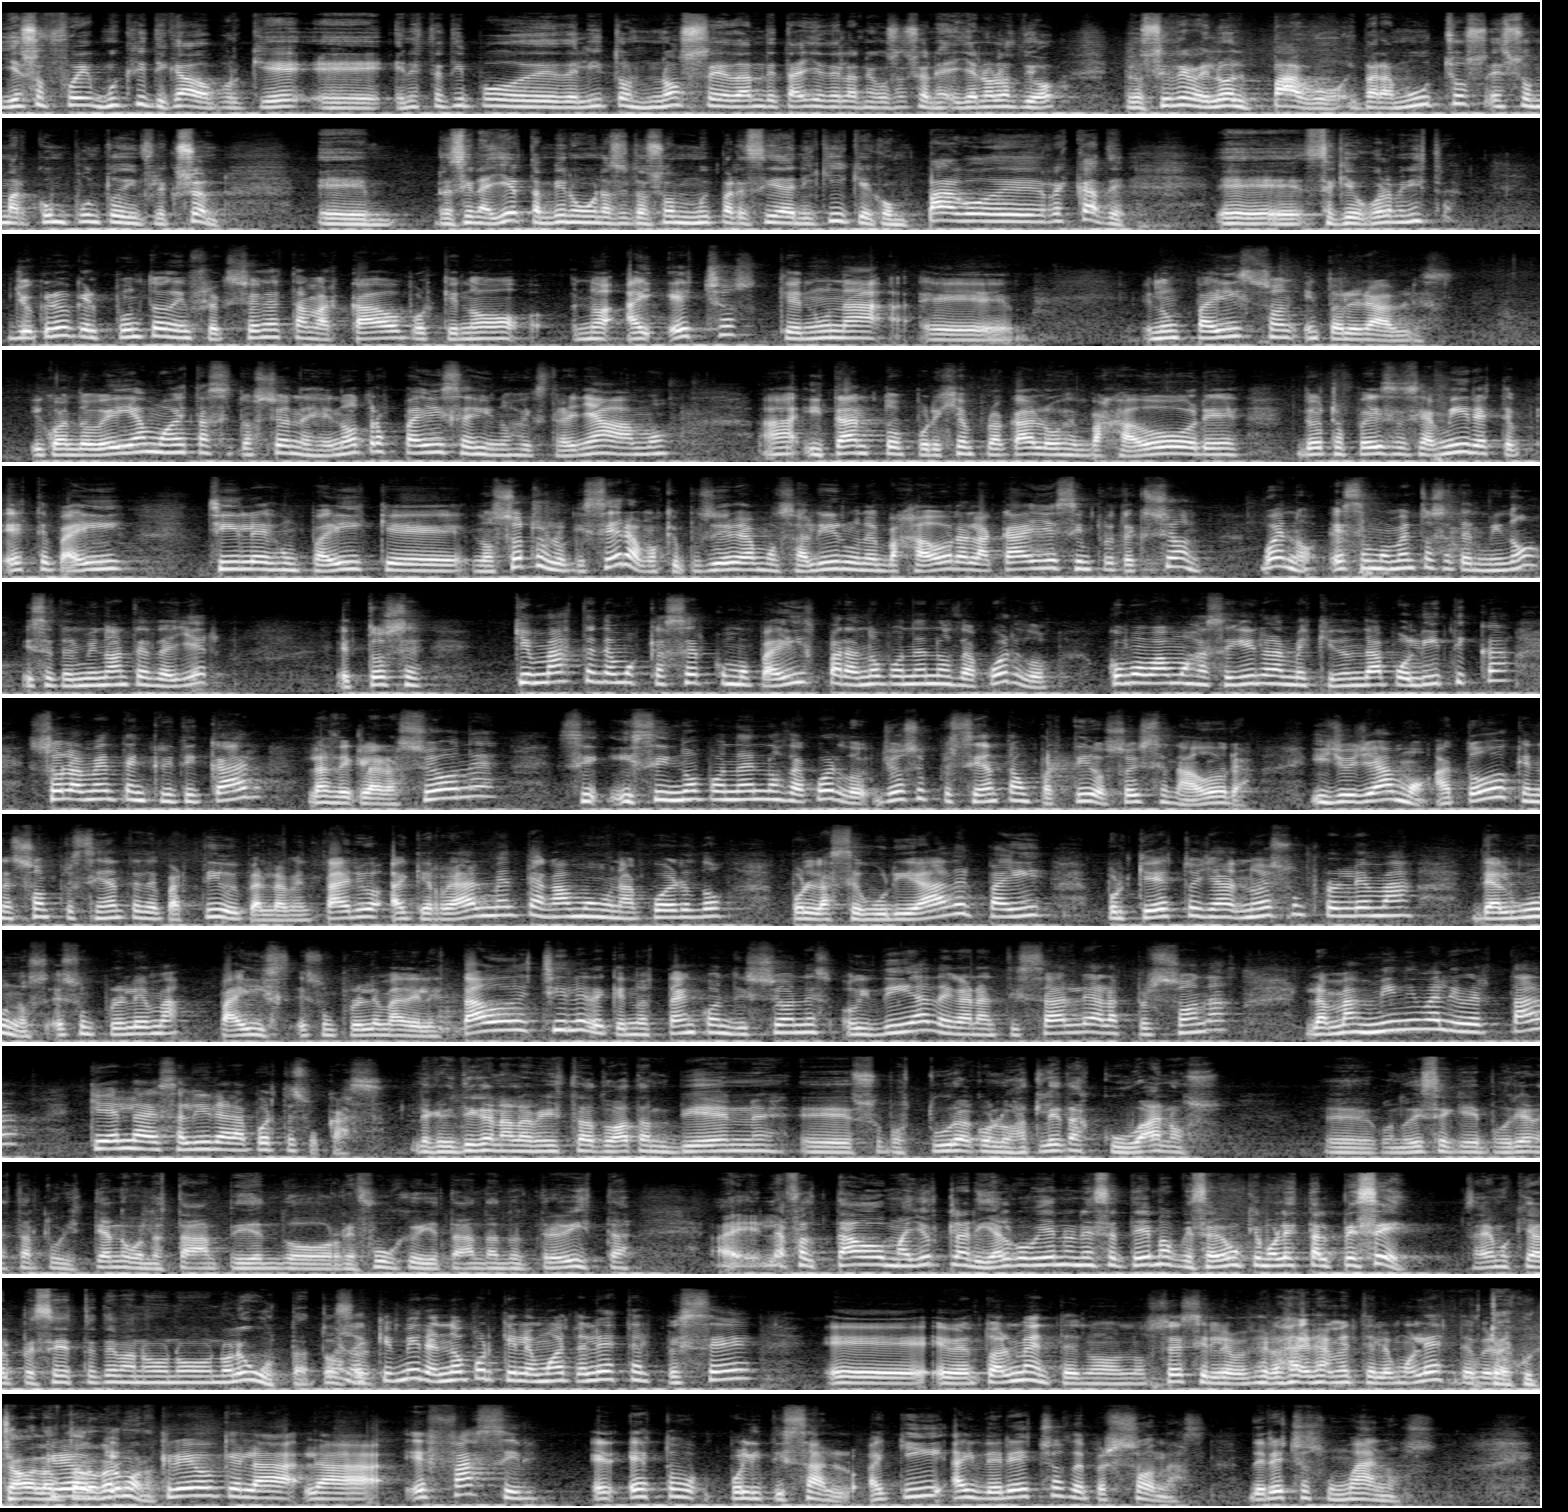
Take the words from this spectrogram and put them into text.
y eso fue muy criticado porque eh, en este tipo de delitos no se dan detalles de las negociaciones. Ella no las dio, pero sí reveló el pago. Y para muchos eso marcó un punto de inflexión. Eh, recién ayer también hubo una situación muy parecida en Iquique con pago de rescate. Eh, ¿Se equivocó la ministra? Yo creo que el punto de inflexión está marcado porque no, no hay hechos que en, una, en un país son intolerables. Y cuando veíamos estas situaciones en otros países y nos extrañábamos, ¿ah? y tanto, por ejemplo, acá los embajadores de otros países decían, mire, este, este país, Chile es un país que nosotros lo quisiéramos, que pudiéramos salir un embajador a la calle sin protección. Bueno, ese momento se terminó y se terminó antes de ayer. Entonces, ¿Qué más tenemos que hacer como país para no ponernos de acuerdo? ¿Cómo vamos a seguir en la mezquindad política solamente en criticar las declaraciones y sin no ponernos de acuerdo? Yo soy presidenta de un partido, soy senadora, y yo llamo a todos quienes son presidentes de partido y parlamentarios a que realmente hagamos un acuerdo por la seguridad del país, porque esto ya no es un problema de algunos, es un problema país, es un problema del Estado de Chile de que no está en condiciones hoy día de garantizarle a las personas la más mínima libertad que es la de salir a la puerta de su casa. Le critican a la ministra Toa también eh, su postura con los atletas cubanos, eh, cuando dice que podrían estar turisteando cuando estaban pidiendo refugio y estaban dando entrevistas. ¿Le ha faltado mayor claridad al gobierno en ese tema? Porque sabemos que molesta al PC. Sabemos que al PC este tema no, no, le gusta. Entonces... Bueno, es que mire, no porque le moleste al PC, eh, eventualmente, no, no sé si le, verdaderamente le moleste. ¿Usted pero escuchado a Lautaro Carmona? Creo que la, la, es fácil esto politizarlo. Aquí hay derechos de personas, derechos humanos.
